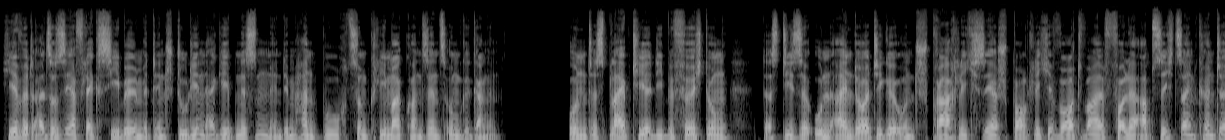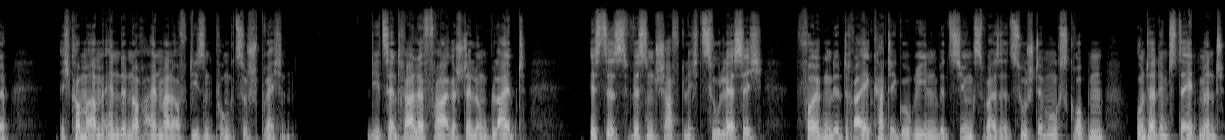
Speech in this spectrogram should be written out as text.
Hier wird also sehr flexibel mit den Studienergebnissen in dem Handbuch zum Klimakonsens umgegangen. Und es bleibt hier die Befürchtung, dass diese uneindeutige und sprachlich sehr sportliche Wortwahl volle Absicht sein könnte. Ich komme am Ende noch einmal auf diesen Punkt zu sprechen. Die zentrale Fragestellung bleibt: Ist es wissenschaftlich zulässig, folgende drei Kategorien bzw. Zustimmungsgruppen unter dem Statement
